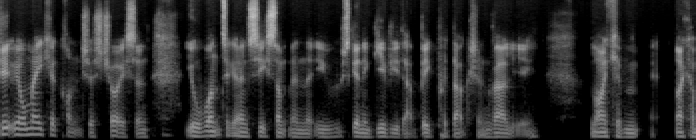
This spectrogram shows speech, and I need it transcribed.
you'll make a conscious choice, and you'll want to go and see something that you is going to give you that big production value, like a like a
